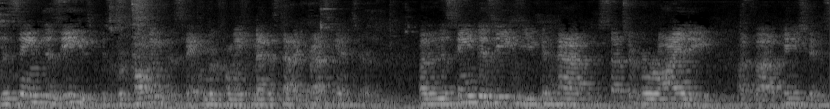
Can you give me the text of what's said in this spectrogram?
the same disease, because we're calling it the same, we're calling it metastatic breast cancer. But in the same disease, you can have such a variety of uh, patients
